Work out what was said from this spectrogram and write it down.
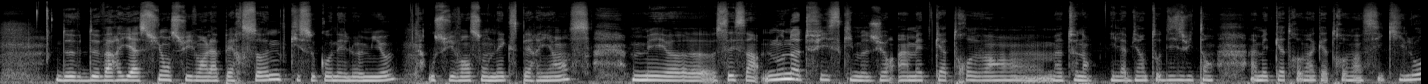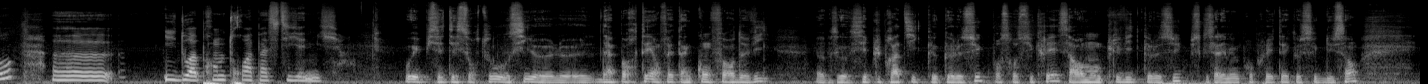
de, suivant la personne qui se connaît le mieux ou suivant son expérience. Mais euh, c'est ça. Nous, notre fils qui mesure 1m80 maintenant, il a bientôt 18 ans, 1m80, 86 kg, il doit prendre 3 pastilles et demie. Oui, et puis c'était surtout aussi le, d'apporter en fait un confort de vie euh, parce que c'est plus pratique que, que, le sucre pour se resucrer, ça remonte plus vite que le sucre puisque ça a les mêmes propriétés que le sucre du sang.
